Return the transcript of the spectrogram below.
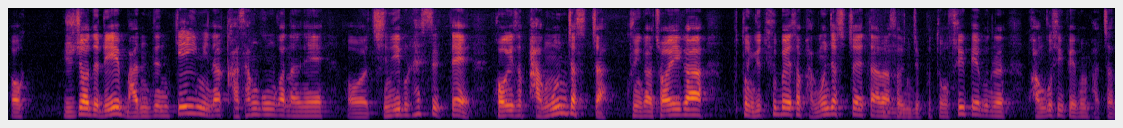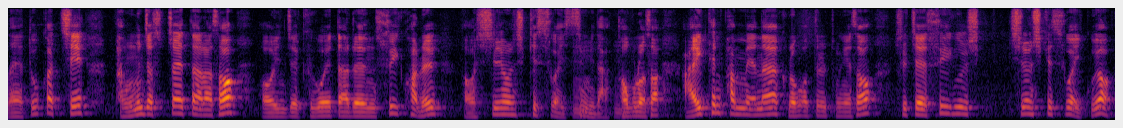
어, 유저들이 만든 게임이나 가상 공간 안에 어, 진입을 했을 때 거기서 방문자 숫자 그러니까 저희가 보통 유튜브에서 방문자 숫자에 따라서 이제 보통 수익 배분을 광고 수익 배분 받잖아요. 똑같이 방문자 숫자에 따라서 어 이제 그거에 따른 수익화를 어 실현시킬 수가 있습니다. 더불어서 아이템 판매나 그런 것들을 통해서 실제 수익을 시- 실현시킬 수가 있고요.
